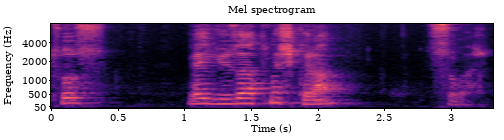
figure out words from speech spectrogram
tuz ve 160 gram su var.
